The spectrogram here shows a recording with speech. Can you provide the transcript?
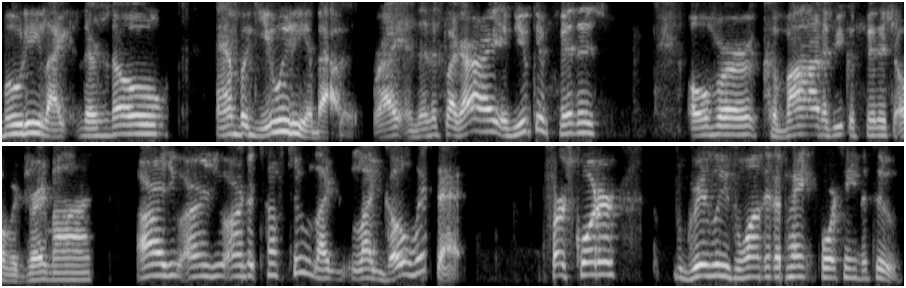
Moody, like, there's no ambiguity about it, right? And then it's like, all right, if you can finish over Kevon, if you can finish over Draymond, all right, you earned you earned a tough two. Like like go with that. First quarter, Grizzlies won in the paint, fourteen to two.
